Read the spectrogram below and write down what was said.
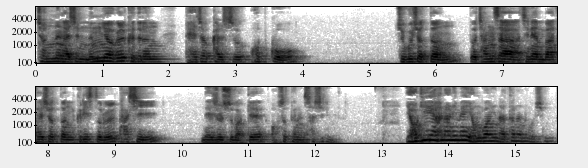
전능하신 능력을 그들은 대적할 수 없고 죽으셨던 또 장사 지낸 바 되셨던 그리스도를 다시 내줄 수밖에 없었다는 사실입니다. 여기에 하나님의 영광이 나타나는 것입니다.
